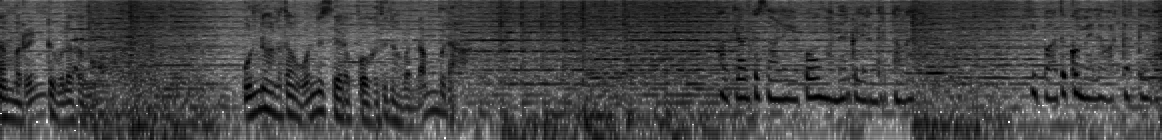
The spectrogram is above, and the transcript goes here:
நம்ம ரெண்டு உலகமும் உன்னாலதான் ஒண்ணு சேர போகுதுன்னு அவன் நம்புடா அட்லாண்டஸ் ஆலை எப்பவும் மன்னர்கள் இருந்திருப்பாங்க. இப்ப அதுக்கும் மேல ஒருத்தர் தேவை.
